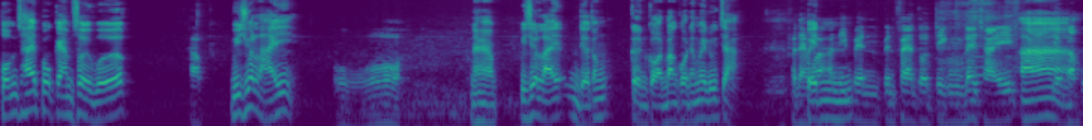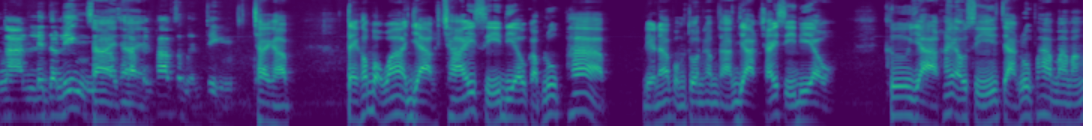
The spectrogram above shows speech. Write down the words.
ผมใช้โปรแกรม SolidWorks ครับ Visualize โอ้นะครับ Visualize เดี๋ยวต้องเกรินก่อนบางคนยังไม่รู้จัก แสดงเป็นว่าอันนี้เป็นเป็นแฟนตัวจริงได้ใช้อ่าเกี่ยวกับงานเรนเดอร์ลิงใช่ใช่เป็นภาพเสมือนจริง ใช่ครับ แต่เขาบอกว่าอยากใช้สีเดียวกับรูปภาพ เดี๋ยวนะผมทวนคำถามอยากใช้สีเดียว คืออยากให้เอาสีจากรูปภาพมามั้ง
